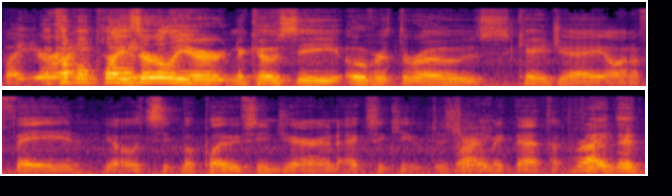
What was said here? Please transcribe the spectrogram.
but you're a couple right. plays I- earlier, Nikosi overthrows KJ on a fade. You know, it's the play we've seen Jarren execute. Does Jarren Right. make that? T- Right. It,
